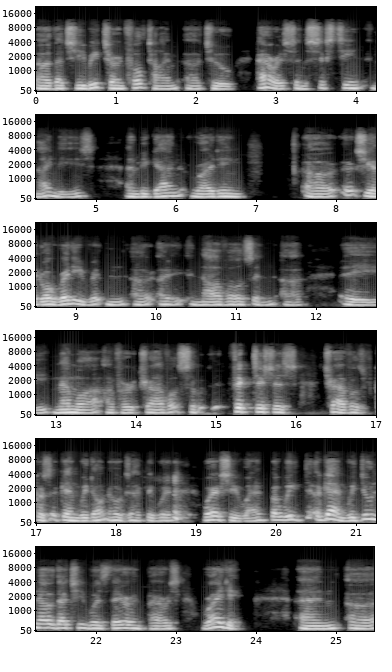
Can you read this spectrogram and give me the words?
uh, that she returned full time uh, to Paris in the 1690s and began writing. Uh, she had already written uh, novels and uh, a memoir of her travels, so fictitious travels, because again, we don't know exactly where, where she went, but we, again, we do know that she was there in Paris writing and uh,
